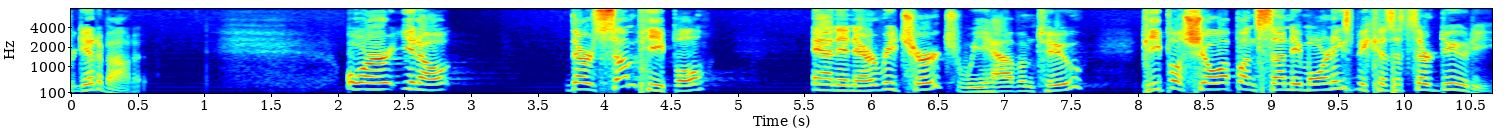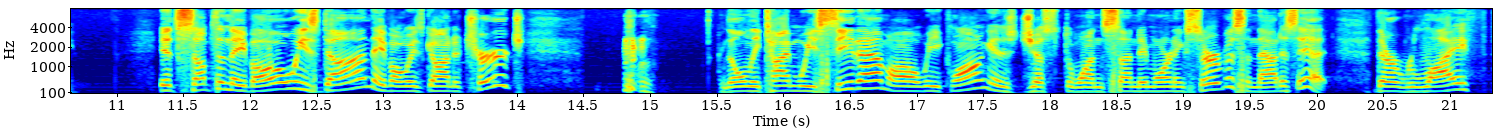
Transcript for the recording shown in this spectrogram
forget about it. Or, you know, there are some people, and in every church, we have them too. People show up on Sunday mornings because it's their duty. It's something they've always done. They've always gone to church. the only time we see them all week long is just the one Sunday morning service, and that is it. Their life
